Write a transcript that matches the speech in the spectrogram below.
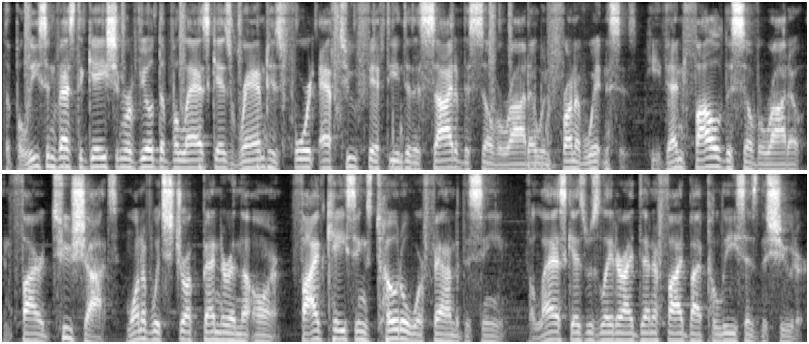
The police investigation revealed that Velasquez rammed his Ford F 250 into the side of the Silverado in front of witnesses. He then followed the Silverado and fired two shots, one of which struck Bender in the arm. Five casings total were found at the scene. Velasquez was later identified by police as the shooter.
